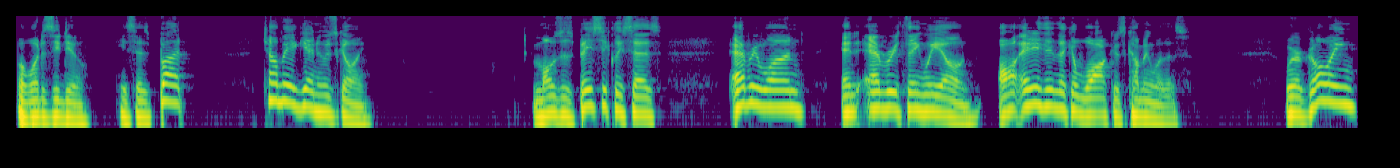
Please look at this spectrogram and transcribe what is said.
But what does he do? He says, But tell me again who's going. Moses basically says, Everyone and everything we own, all anything that can walk is coming with us. We're going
